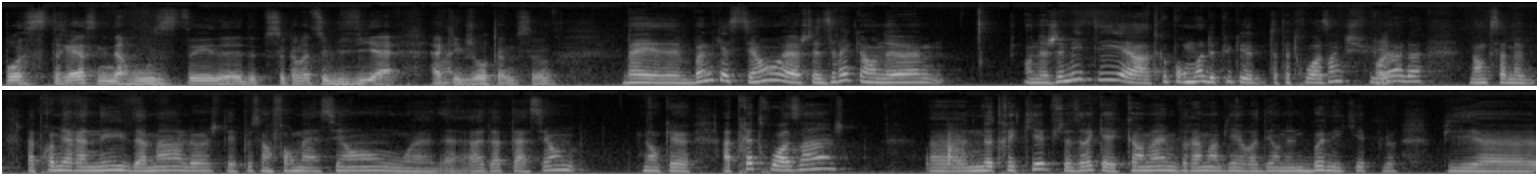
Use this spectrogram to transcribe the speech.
pas stress, mais nervosité de, de tout ça? Comment tu le vis à, à Ouais. quelques jours comme ça? Ben, bonne question. Euh, je te dirais qu'on a. On n'a jamais été, en tout cas pour moi, depuis que ça fait trois ans que je suis Ouais. là, là, donc ça me, la première année, évidemment, là, j'étais plus en formation ou euh, adaptation. Donc, euh, après trois ans, euh, notre équipe, je te dirais qu'elle est quand même vraiment bien rodée. On a une bonne équipe. Là. Puis, euh,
